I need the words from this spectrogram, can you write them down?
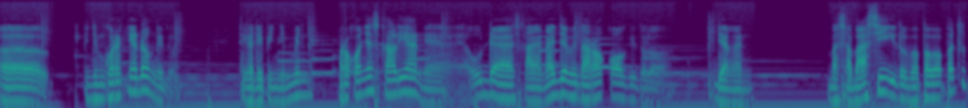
uh, pinjem koreknya dong gitu. Ketika dipinjemin rokoknya sekalian ya ya udah sekalian aja minta rokok gitu loh. Jangan basa-basi gitu bapak-bapak tuh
